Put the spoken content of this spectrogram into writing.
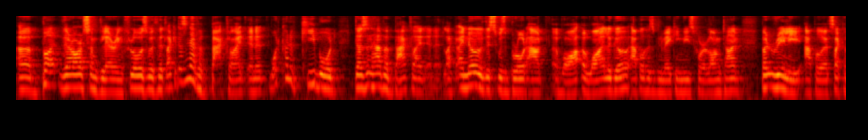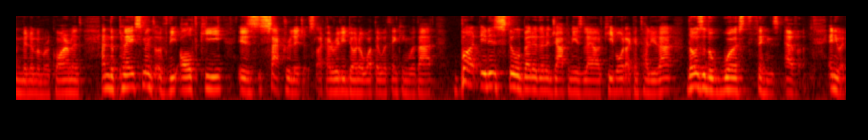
Uh, but there are some glaring flaws with it, like it doesn't have a backlight in it. What kind of keyboard doesn't have a backlight in it? Like I know this was brought out a, wh a while ago, Apple has been making these for a long time, but really Apple, that's like a minimum requirement. And the placement of the Alt key is sacrilegious, like I really don't know what they were thinking with that. But it is still better than a Japanese layout keyboard, I can tell you that. Those are the worst things ever. Anyway,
